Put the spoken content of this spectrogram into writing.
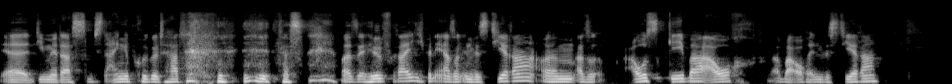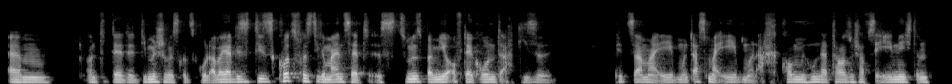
äh, die mir das ein bisschen eingeprügelt hat. das war sehr hilfreich. Ich bin eher so ein Investierer, ähm, also Ausgeber auch, aber auch Investierer. Ähm, und der, der, die Mischung ist ganz cool. Aber ja, dieses, dieses kurzfristige Mindset ist zumindest bei mir oft der Grund, ach, diese Pizza mal eben und das mal eben und ach komm, 100.000 schaffst du eh nicht. Und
